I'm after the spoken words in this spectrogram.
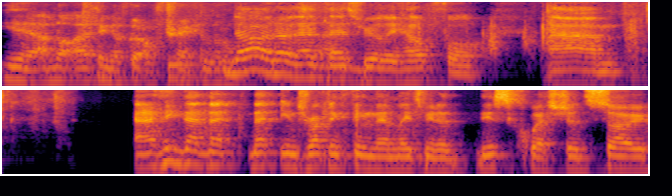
yeah, I'm not. I think I've got off track a little. No, bit. no, that, that's Um, really helpful. Um, and I think that, that that interrupting thing then leads me to this question. So,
